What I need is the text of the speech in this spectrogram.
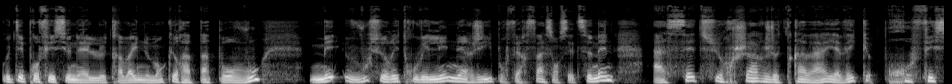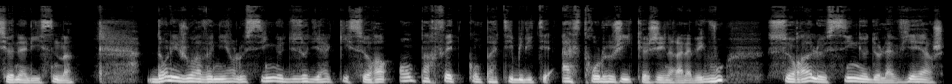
Côté professionnel, le travail ne manquera pas pour vous, mais vous saurez trouver l'énergie pour faire face en cette semaine à cette surcharge de travail avec professionnalisme. Dans les jours à venir, le signe du zodiaque qui sera en parfaite compatibilité astrologique générale avec vous sera le signe de la Vierge,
